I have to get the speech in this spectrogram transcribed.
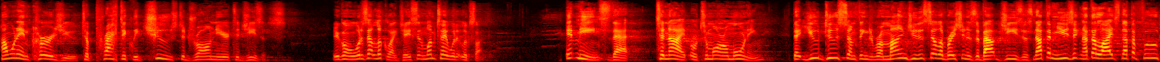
I want to encourage you to practically choose to draw near to Jesus. You're going, what does that look like, Jason? Let me tell you what it looks like. It means that tonight or tomorrow morning that you do something to remind you this celebration is about Jesus, not the music, not the lights, not the food,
